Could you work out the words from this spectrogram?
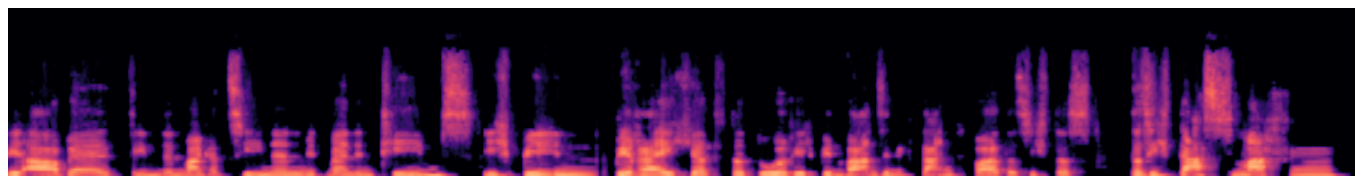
die Arbeit in den Magazinen mit meinen Teams. Ich bin bereichert dadurch. Ich bin wahnsinnig dankbar, dass ich das, dass ich das machen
